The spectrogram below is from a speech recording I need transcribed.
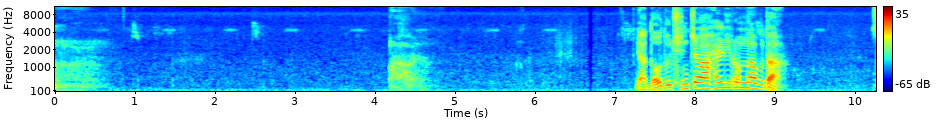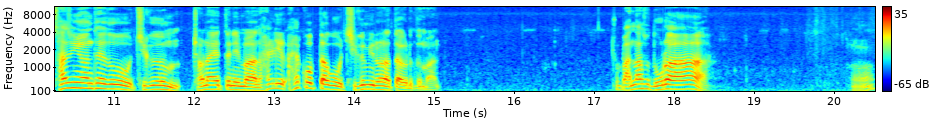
음. 아유. 야, 너도 진짜 할 일 없나 보다. 사승이한테도 지금 전화했더니만 할 일 할 거 없다고 지금 일어났다 그러더만. 좀 만나서 놀아. 어?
